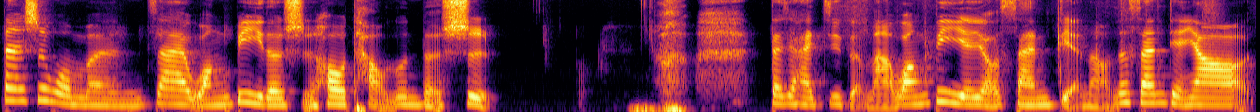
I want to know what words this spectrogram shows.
但是我们在王弼的时候讨论的是，大家还记得吗？王弼也有三点哦，那三点要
